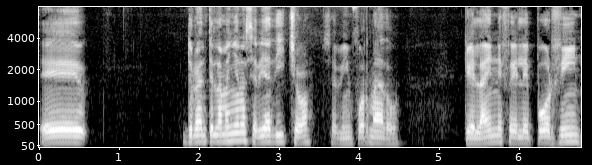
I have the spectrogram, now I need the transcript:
Eh, durante la mañana se había dicho, se había informado, que la NFL por fin,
